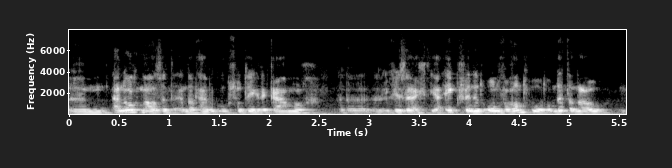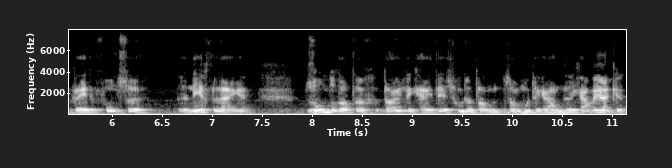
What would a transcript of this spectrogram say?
Um, en nogmaals, het, en dat heb ik ook zo tegen de Kamer gezegd, ja, ik vind het onverantwoord om dit er nou bij de fondsen neer te leggen zonder dat er duidelijkheid is hoe dat dan zou moeten gaan, gaan werken.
